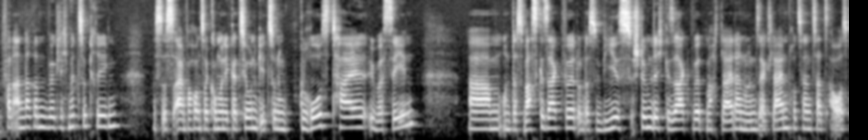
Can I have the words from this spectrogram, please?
von anderen wirklich mitzukriegen. Es ist einfach, unsere Kommunikation geht zu einem Großteil übers Sehen. Ähm, und das, was gesagt wird und das, wie es stimmlich gesagt wird, macht leider nur einen sehr kleinen Prozentsatz aus.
